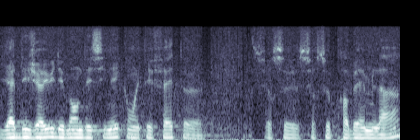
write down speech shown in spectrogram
Il y a déjà eu des bandes dessinées qui ont été faites euh, sur ce, problème-là.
